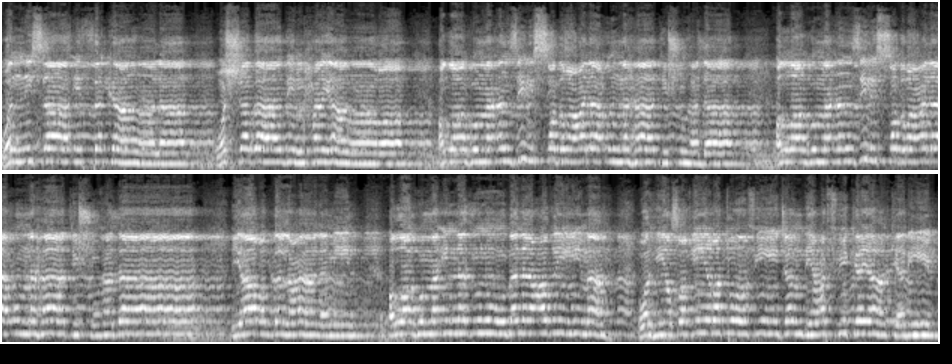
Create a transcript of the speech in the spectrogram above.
والنساء الثكالى والشباب الحيارى. اللهم أنزل الصبر على أمهات الشهداء. اللهم أنزل الصبر على أمهات الشهداء. يا رب العالمين. اللهم إن ذنوبنا عظيمة وهي صغيرة في جنب عفوك يا كريم.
